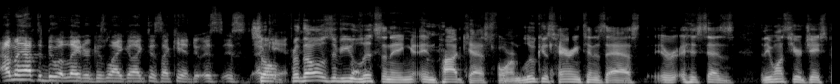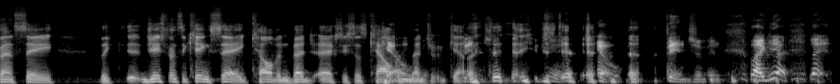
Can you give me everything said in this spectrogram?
I'm gonna have to do it later because like like this, I can't do. It. It's, it's so for those of you listening in podcast form, Lucas Harrington has asked or he says that he wants to hear Jay Spence say the uh, Jay Spencer King say Calvin Ben actually says Calvin, Calvin Benjamin. Benjamin. you just did Kelvin Benjamin. Like yeah, like,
